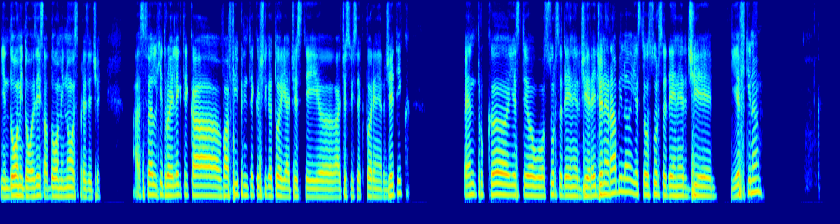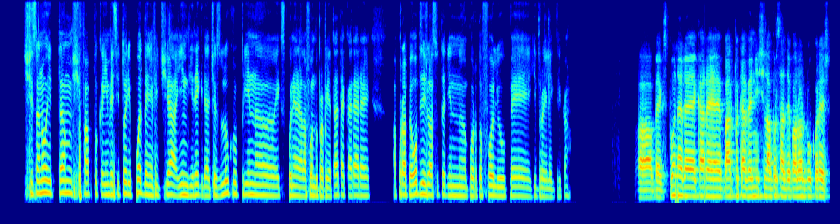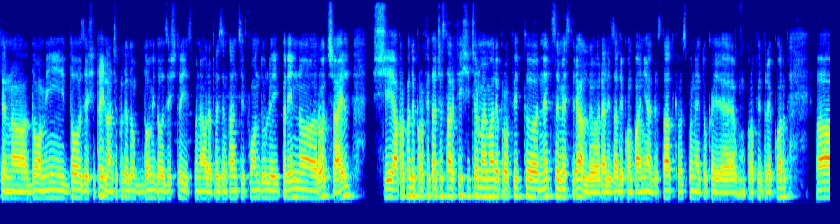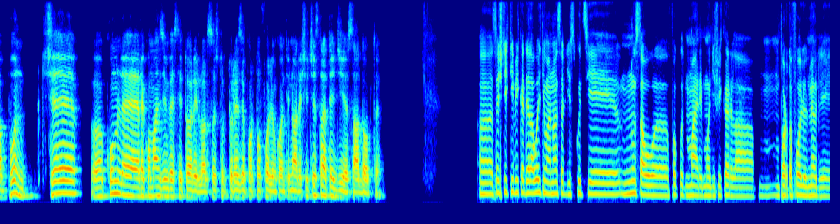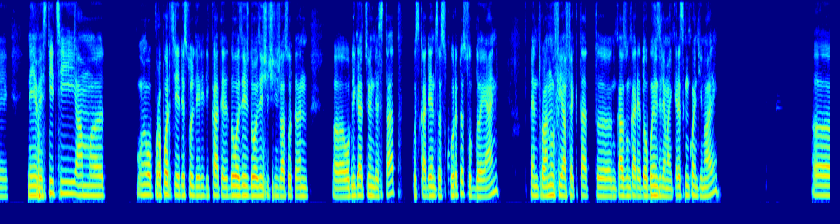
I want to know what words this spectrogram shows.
din 2020 sau 2019. Astfel, hidroelectrica va fi printre câștigătorii acestei, uh, acestui sector energetic, pentru că este o sursă de energie regenerabilă, este o sursă de energie ieftină și să nu uităm și faptul că investitorii pot beneficia indirect de acest lucru prin uh, expunerea la fondul proprietatea, care are aproape 80% din portofoliu pe hidroelectrica. Uh, expunere care ar putea veni și la Bursa de Valori București în 2023, uh, la început de 2023, spuneau reprezentanții fondului, prin uh, Rothschild. Și apropo de profit, acesta ar fi și cel mai mare profit net semestrial realizat de compania de stat, că spuneai tu că e un profit record. Bun, ce, cum le recomanzi investitorilor să structureze portofoliul în continuare și ce strategie să adopte? Uh, să știi, Tibi, că de la ultima noastră discuție nu s-au uh, făcut mari modificări la în portofoliul meu de, de investiții. Am uh, o proporție destul de ridicată de 20-25% în obligațiuni de stat cu scadență scurtă, sub 2 ani, pentru a nu fi afectat în cazul în care dobânzile mai cresc în continuare.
